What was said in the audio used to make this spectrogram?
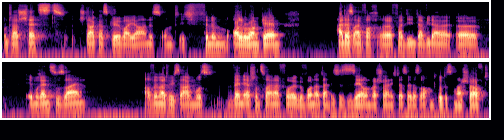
unterschätzt starker Skill bei Janis und ich finde im All-Around-Game hat er es einfach äh, verdient, da wieder äh, im Rennen zu sein. Auch wenn man natürlich sagen muss, wenn er schon zweimal vorher gewonnen hat, dann ist es sehr unwahrscheinlich, dass er das auch ein drittes Mal schafft.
